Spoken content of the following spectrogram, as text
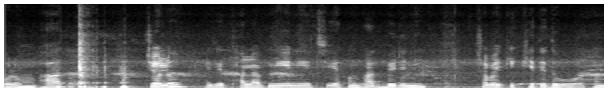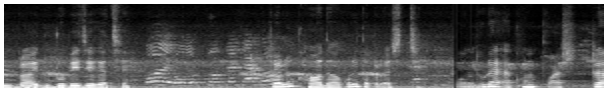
গরম ভাত। চলো, এই যে থালা নিয়ে নিয়েছি, এখন ভাত বেড়ে নিই। সবাইকে খেতে দেবো, এখন প্রায় দুটো বেজে গেছে। চলো, খাওয়া দাওয়া করে তারপর আসছি। বন্ধুরা, এখন পাঁচটা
